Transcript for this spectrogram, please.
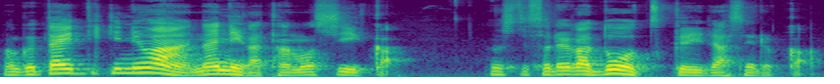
まあ具体的には何が楽しいか、そしてそれがどう作り出せるか、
